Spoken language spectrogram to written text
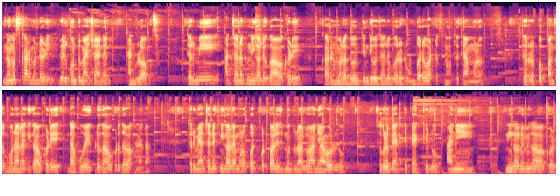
नमस्कार मंडळी welcome to my channel and blogs तर मी अचानक निघालो गावाकडे कारण मला दोन तीन दिवस झालं बरं बरं वाटत नव्हतं त्यामुळं. तर पप्पांचा फोन आला की गावाकडे दाखवूया इकडं गावाकडं दवाखान्याला. तर मी अचानक निघाल्यामुळं पटपट कॉलेजमधून आलो आणि आवरलो. सगळं बॅग ते पॅक केलो आणि निघालो मी गावाकडं.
